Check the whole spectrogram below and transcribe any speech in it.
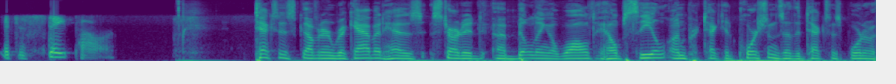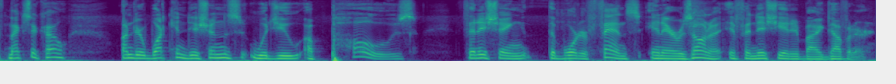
It's a state power. Texas Governor Rick Abbott has started uh, building a wall to help seal unprotected portions of the Texas border with Mexico. Under what conditions would you oppose finishing the border fence in Arizona if initiated by a governor?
